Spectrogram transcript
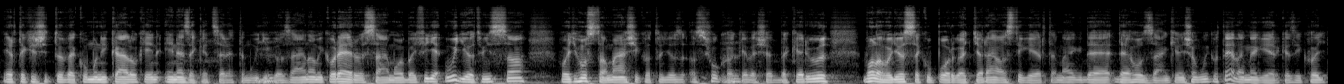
értékesítővel kommunikálok, én, én ezeket szerettem úgy mm. igazán, amikor erről számol be, hogy figyelj, úgy jött vissza, hogy hozta a másikat, hogy az, az sokkal mm. kevesebbe kerül, valahogy összekuporgatja rá, azt ígérte meg, de, de hozzánk jön. És amikor tényleg megérkezik, hogy,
